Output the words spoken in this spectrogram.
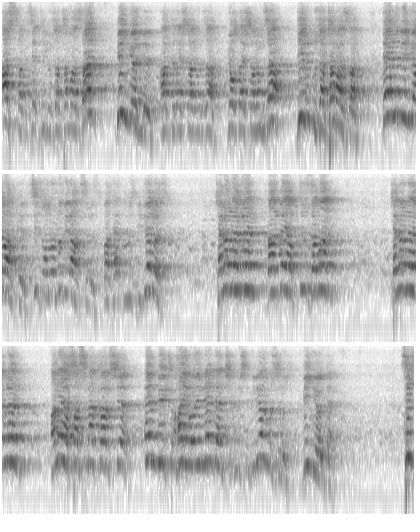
asla bize dil uzatamazlar. Bingöllü arkadaşlarımıza, yoldaşlarımıza dil uzatamazlar. Değerli Bingöl halkı, siz onurlu bir halksınız. Bak hepimiz biliyoruz. Kenan Evren darbe yaptığı zaman Kenan Evren anayasasına karşı en büyük hayır oyu nereden çıkmıştı biliyor musunuz? Bingöl'den. Siz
